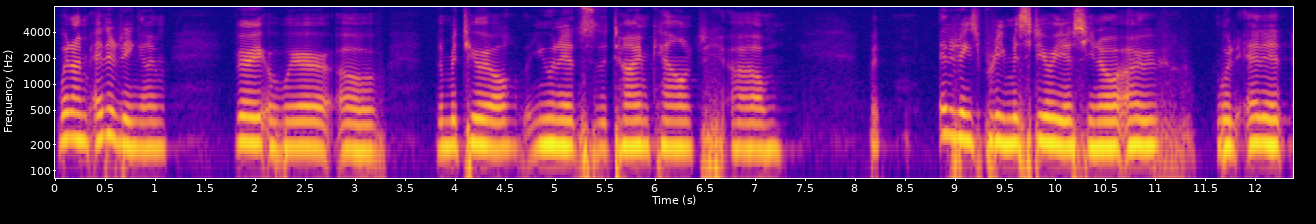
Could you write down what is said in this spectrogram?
when I'm editing, I'm very aware of the material, the units, the time count. Um, but editing's pretty mysterious, you know. I would edit,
